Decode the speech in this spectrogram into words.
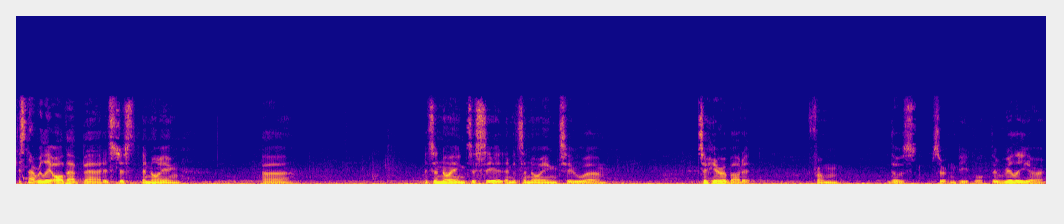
it's not really all that bad. It's just annoying. Uh, it's annoying to see it, and it's annoying to um, to hear about it from those certain people. They really are.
